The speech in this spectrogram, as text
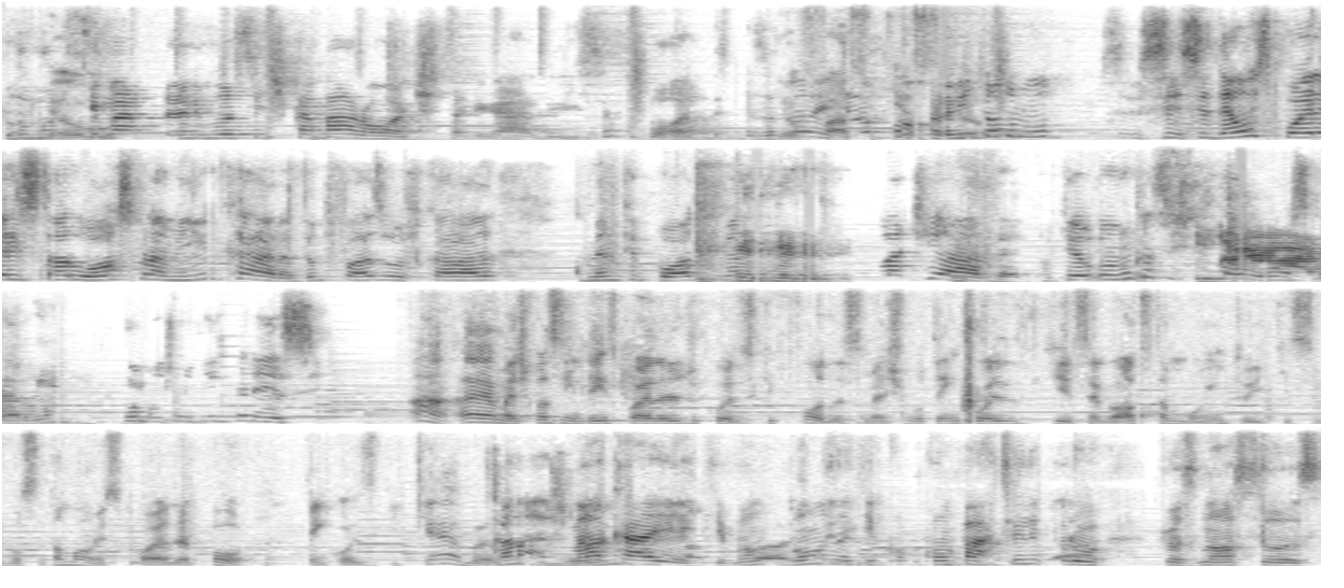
Todo mundo Eu- se matando e você de camarote, tá ligado? Isso é foda. Exatamente. faço Pô, Pra mim, todo mundo. Se, se der um spoiler de Star Wars pra mim, cara, tanto faz, eu vou ficar lá comendo pipoca e vendo gladiar, velho. Porque eu nunca assisti Star Wars, cara. Eu não, realmente não tenho interesse. Ah, é, mas tipo assim, tem spoiler de coisas que foda-se, mas tipo, tem coisas que você gosta muito e que se você tomar um spoiler, pô, tem coisa que quebra. Sacanagem. Mas, Kaique, vamos, vamos aqui, co- compartilhe pro, pros nossos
